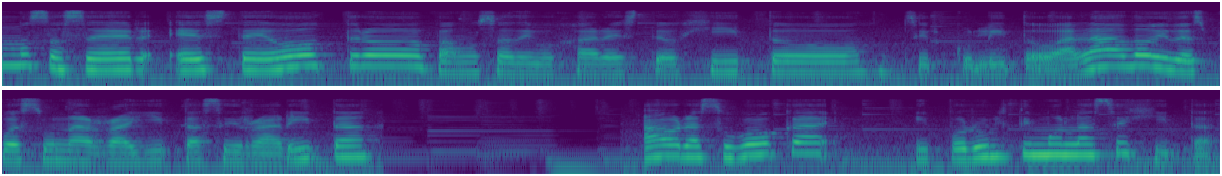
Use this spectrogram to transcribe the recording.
Vamos a hacer este otro, vamos a dibujar este ojito, un circulito al lado y después una rayita así rarita. Ahora su boca y por último las cejitas.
